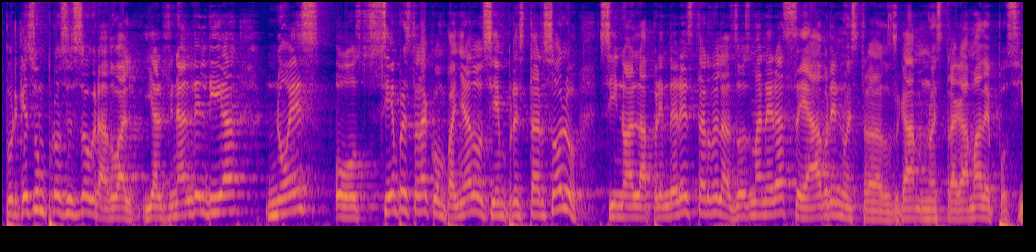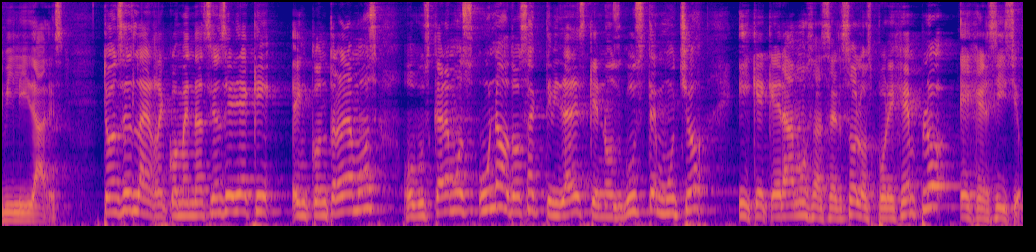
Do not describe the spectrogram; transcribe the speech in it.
porque es un proceso gradual y al final del día no es o siempre estar acompañado o siempre estar solo, sino al aprender a estar de las dos maneras se abre nuestra, nuestra gama de posibilidades. Entonces la recomendación sería que encontráramos o buscáramos una o dos actividades que nos guste mucho y que queramos hacer solos. Por ejemplo, ejercicio.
